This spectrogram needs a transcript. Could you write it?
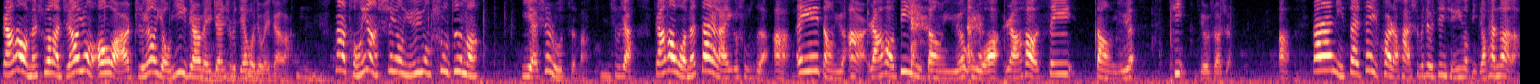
然后我们说了，只要用 or，只要有一边为真，是不是结果就为真了？嗯那同样适用于用数字吗？也是如此嘛，是不是？然后我们再来一个数字啊，a 等于二，然后 b 等于五，然后 c 等于七，比如说是啊。当然你在这一块的话，是不是就进行一个比较判断了？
